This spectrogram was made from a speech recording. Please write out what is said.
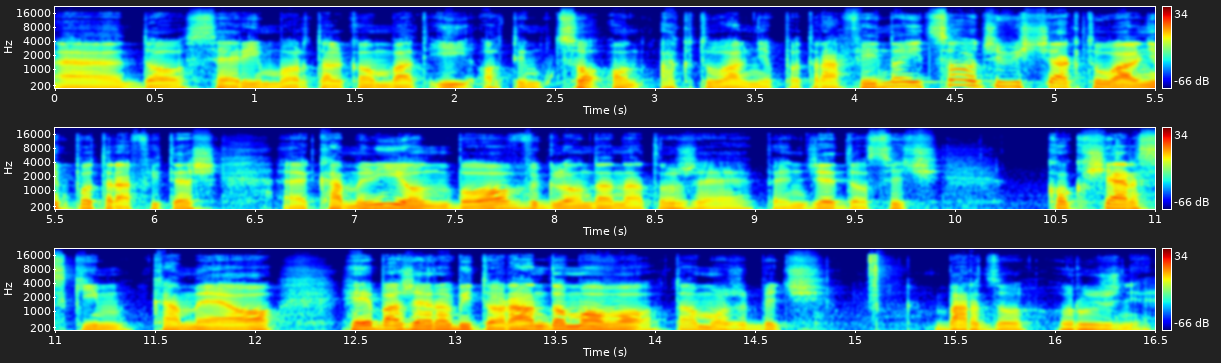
e, do serii Mortal Kombat i o tym, co on aktualnie potrafi. No i co oczywiście aktualnie potrafi też e, Kameleon, bo wygląda na to, że będzie dosyć koksiarskim cameo. Chyba, że robi to randomowo, to może być bardzo różnie.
